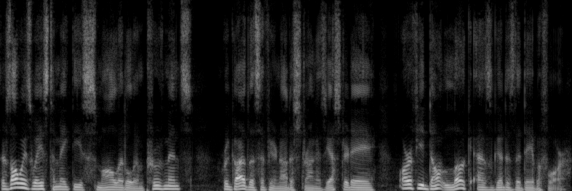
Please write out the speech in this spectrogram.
There's always ways to make these small little improvements, regardless if you're not as strong as yesterday or if you don't look as good as the day before.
